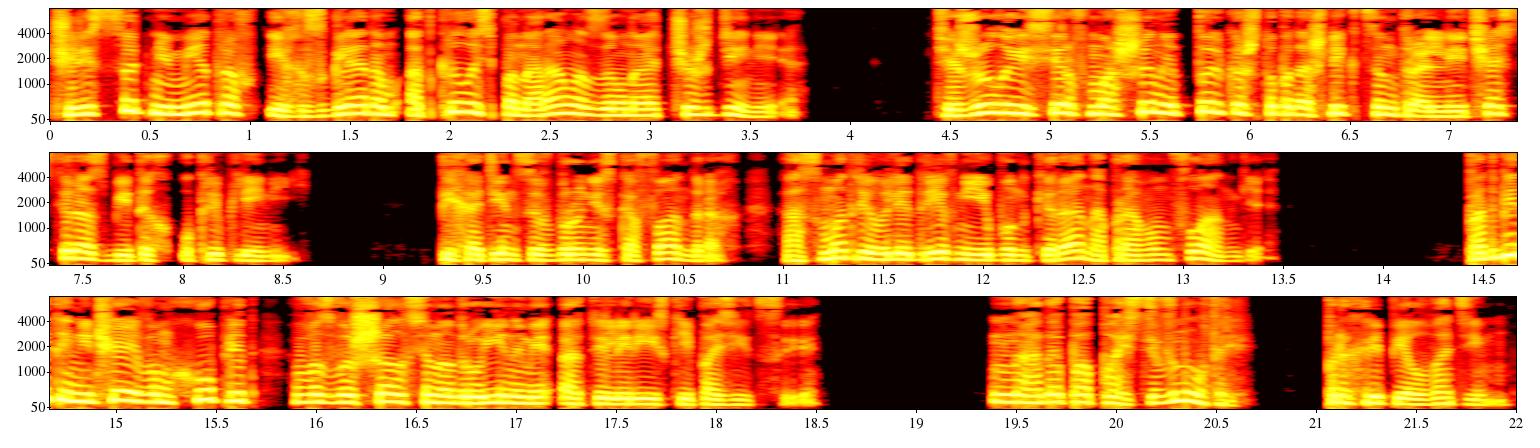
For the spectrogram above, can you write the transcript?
Через сотню метров их взглядом открылась панорама зоны отчуждения. Тяжелые серф-машины только что подошли к центральной части разбитых укреплений. Пехотинцы в бронескафандрах осматривали древние бункера на правом фланге. Подбитый Нечаевым Хоплит возвышался над руинами артиллерийской позиции. «Надо попасть внутрь», — прохрипел Вадим.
